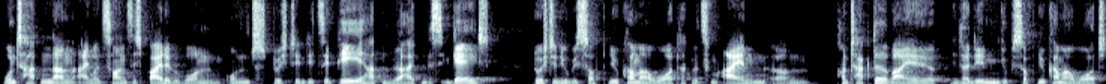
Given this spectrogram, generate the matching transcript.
und hatten dann 21 beide gewonnen. Und durch den DCP hatten wir halt ein bisschen Geld. Durch den Ubisoft Newcomer Award hatten wir zum einen ähm, Kontakte, weil hinter dem Ubisoft Newcomer Award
